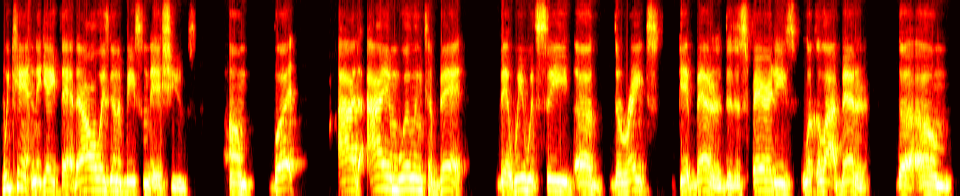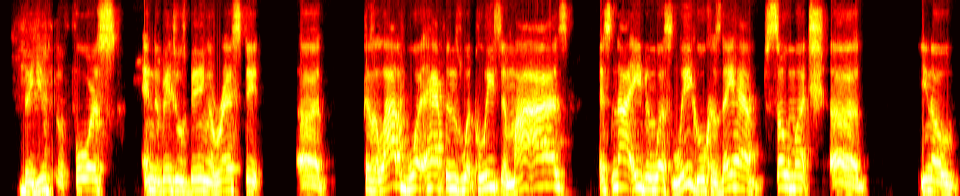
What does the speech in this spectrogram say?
we can't negate that. There are always going to be some issues. Um, but I I am willing to bet that we would see uh, the rates get better, the disparities look a lot better, the um, the use of force, individuals being arrested, because uh, a lot of what happens with police, in my eyes, it's not even what's legal because they have so much, uh, you know,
